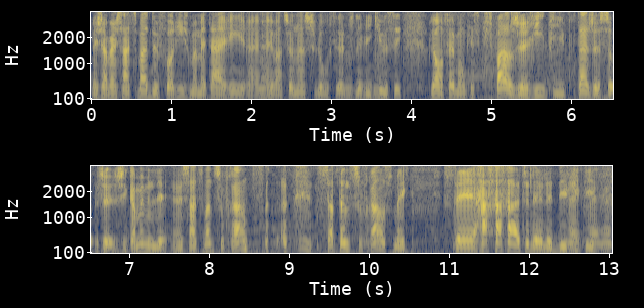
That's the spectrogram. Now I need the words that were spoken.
mais j'avais un sentiment d'euphorie, je me mettais à rire euh, Mhm. éventuellement sous l'eau. Tu l'as vécu aussi. Puis là, on fait, bon, qu'est-ce qui se passe? Je ris, puis pourtant, j'ai quand même une- un sentiment de souffrance, une certaine souffrance, mais c'était ah, ah, ah, tu sais, le, le défi. Ouais, puis ouais, ouais.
